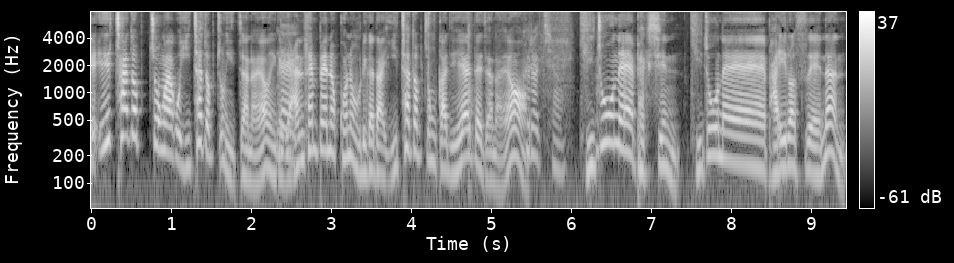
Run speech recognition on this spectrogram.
1차 접종하고 2차 접종이 있잖아요. 그러니까 네. 얀센 빼놓고는 우리가 다 2차 접종까지 해야 되잖아요. 그렇죠. 기존의 백신, 기존의 바이러스에는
